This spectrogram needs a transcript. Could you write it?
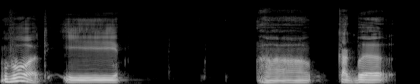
Вот. И а, как бы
